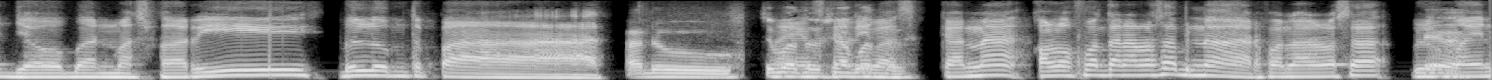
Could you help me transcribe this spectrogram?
jawaban Mas Fari belum tepat. aduh. Coba Sayang tuh sekali, siapa Mas. tuh? Karena kalau Fontana Rosa benar, Fontana Rosa belum Iya. main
